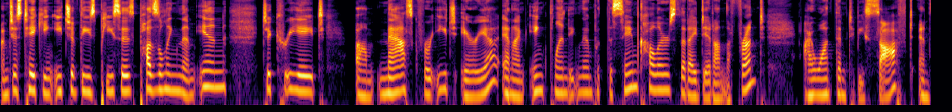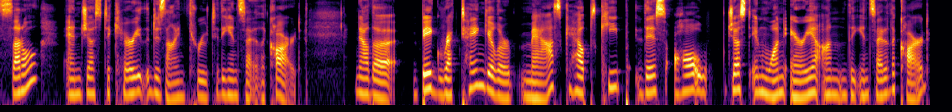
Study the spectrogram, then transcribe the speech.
I'm just taking each of these pieces, puzzling them in to create um, mask for each area, and I'm ink blending them with the same colors that I did on the front. I want them to be soft and subtle and just to carry the design through to the inside of the card. Now, the big rectangular mask helps keep this all just in one area on the inside of the card.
